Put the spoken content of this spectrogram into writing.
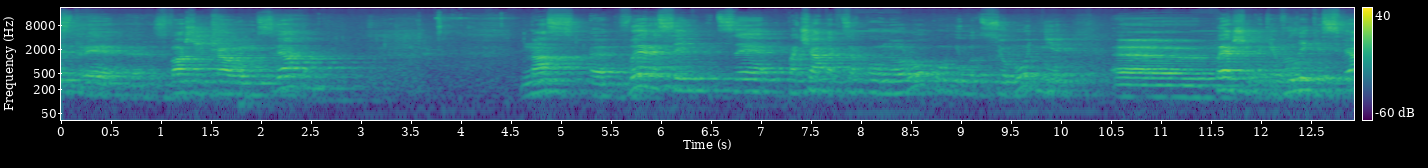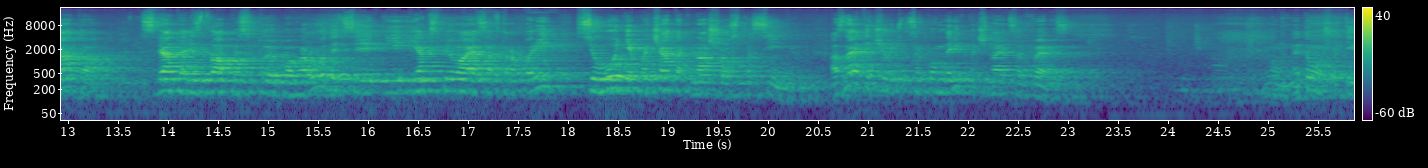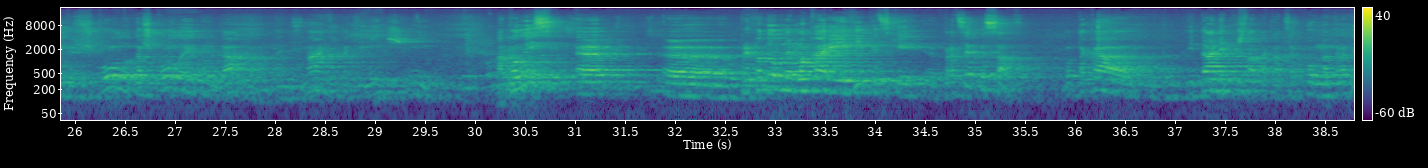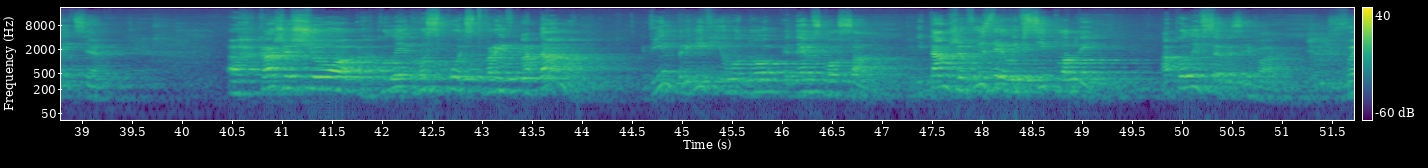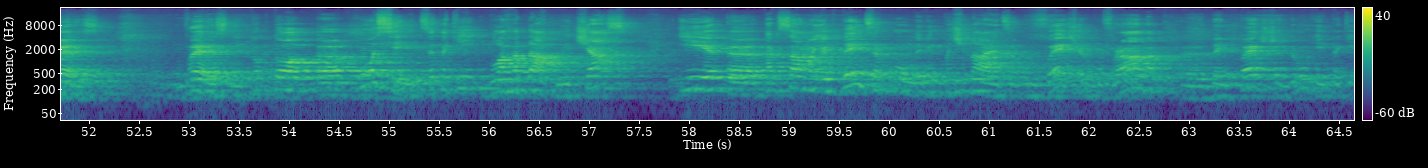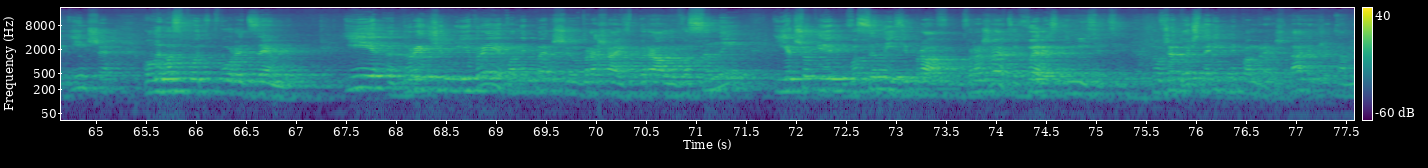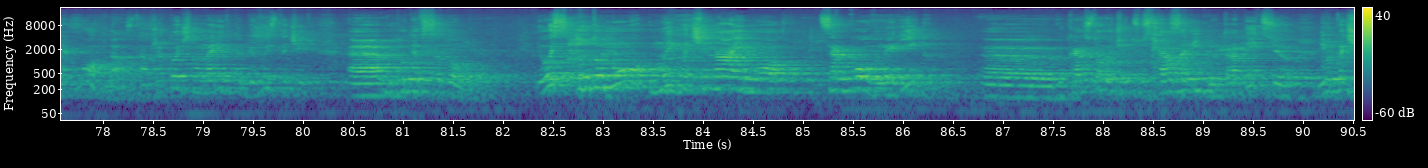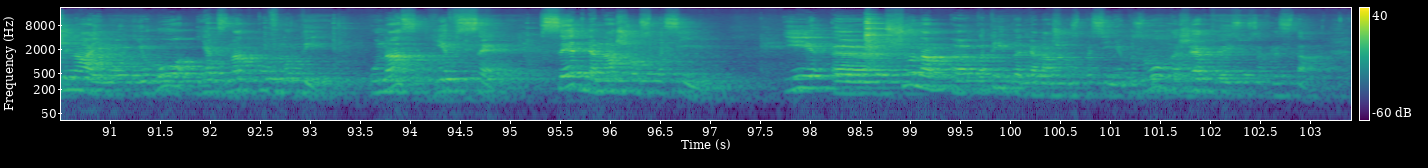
сестри, е, з вашим правильним святом. У нас е, вересень це початок церковного року, і от сьогодні е, перше таке велике свято, свято Різдва Пресвятої Богородиці, і як співається в тропарі, сьогодні початок нашого спасіння. А знаєте, чого церковний рік починається в вересні? Ну, не тому, що діти в школу, до школи йдуть, да, знання. Ні. А колись е, е, преподобний Макарій Єгипетський про це писав. От така, і далі пішла така церковна традиція. Е, Каже, що коли Господь створив Адама, він привів його до Едемського саду. І там же визріли всі плоди. А коли все визріває? В вересні. Вересні. Тобто е, осінь це такий благодатний час. І е, так само, як день церковний, він починається був вечір, був ранок, е, день перший, другий, таке інше, коли Господь творить землю. І, до речі, у євреїв вони перший врожай збирали восени, і якщо ти восени зібрав врожай, це в вересні місяці, то вже точно рік не помреш. Далі вже там як Бог дасть, а вже точно на рік тобі вистачить, е, буде все добре. І ось тому ми починаємо церковний рік, використовуючи цю старозавітню традицію, ми починаємо його як знак повноти. У нас є все, все для нашого спасіння. І е, що нам е, потрібно для нашого спасіння? Безумовно, жертва Ісуса Христа.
